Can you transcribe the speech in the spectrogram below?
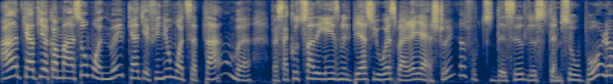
entre quand il a commencé au mois de mai, puis quand il a fini au mois de septembre, ben, ça coûte 75 000 US pareil à acheter. Il faut que tu décides si tu aimes ça ou pas. Là.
